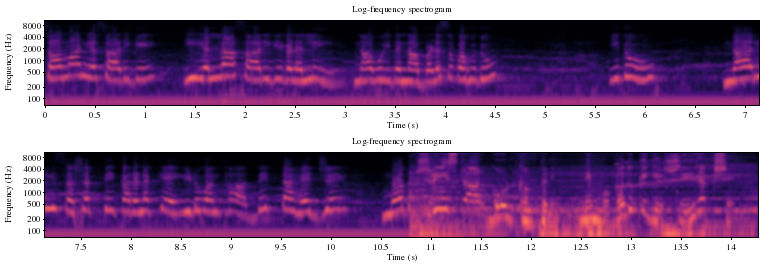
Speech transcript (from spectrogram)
ಸಾಮಾನ್ಯ ಸಾರಿಗೆ, ಈ ಎಲ್ಲ ಸಾರಿಗೆಗಳಲ್ಲಿ ನಾವು ಇದನ್ನ ಬಳಸಬಹುದು. ಇದು ನಾರಿ ಸಶಕ್ತೀಕರಣಕ್ಕೆ ಇಡುವಂತಹ ದಿಟ್ಟ ಹೆಜ್ಜೆ. ಶ್ರೀ ಸ್ಟಾರ್ ಗೋಲ್ಡ್ ಕಂಪನಿ, ನಿಮ್ಮ ಬದುಕಿಗೆ ಶ್ರೀರಕ್ಷೆ.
